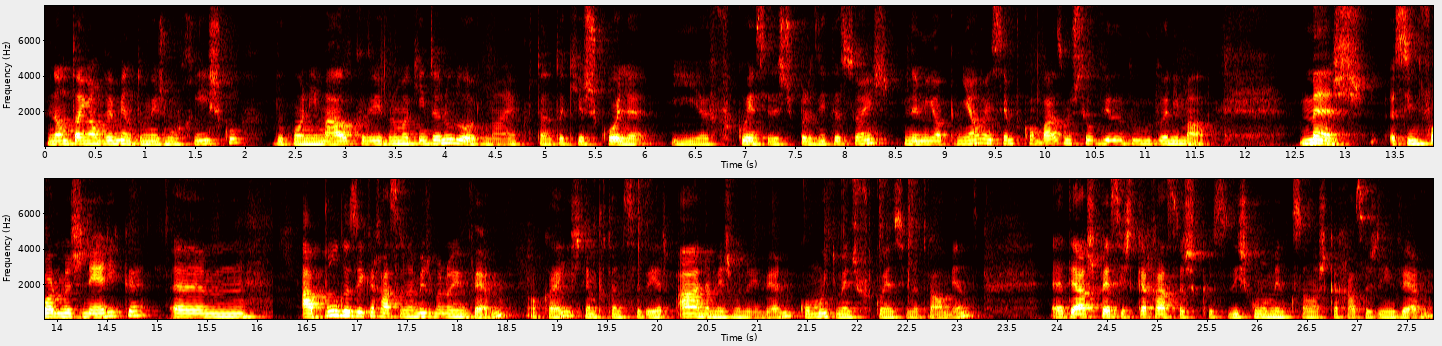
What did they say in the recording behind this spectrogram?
não tem, obviamente, o mesmo risco do que um animal que vive numa quinta no Douro, não é? Portanto, aqui a escolha e a frequência destas parasitações, na minha opinião, é sempre com base no estilo de vida do, do animal. Mas, assim, de forma genérica, hum, há pulgas e carraças na mesma no inverno, ok? Isto é importante saber. Há na mesma no inverno, com muito menos frequência, naturalmente. Até há espécies de carraças que se diz comumente que são as carraças de inverno.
